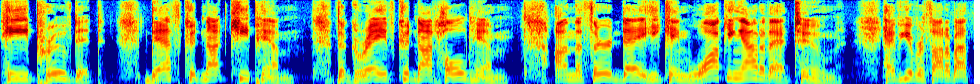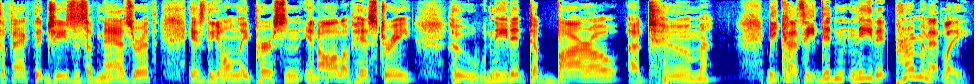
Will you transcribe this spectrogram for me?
He proved it. Death could not keep him. The grave could not hold him. On the third day, he came walking out of that tomb. Have you ever thought about the fact that Jesus of Nazareth is the only person in all of history who needed to borrow a tomb? Because he didn't need it permanently.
